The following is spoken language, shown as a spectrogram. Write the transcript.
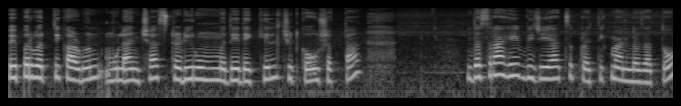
पेपरवरती काढून मुलांच्या स्टडी रूममध्ये देखील चिटकवू शकता. दसरा हे विजयाचं प्रतीक मानलं जातो.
